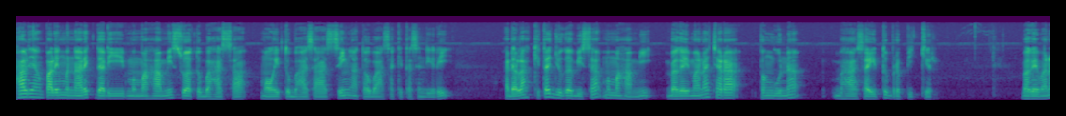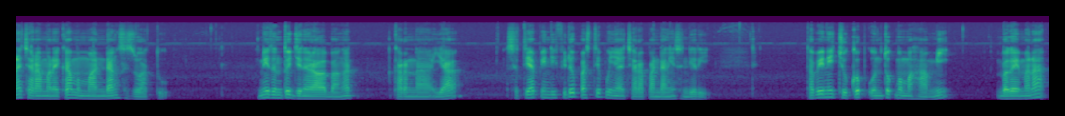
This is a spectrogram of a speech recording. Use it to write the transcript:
Hal yang paling menarik dari memahami suatu bahasa, mau itu bahasa asing atau bahasa kita sendiri, adalah kita juga bisa memahami bagaimana cara pengguna bahasa itu berpikir. Bagaimana cara mereka memandang sesuatu. Ini tentu general banget karena ya setiap individu pasti punya cara pandangnya sendiri. Tapi ini cukup untuk memahami bagaimana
